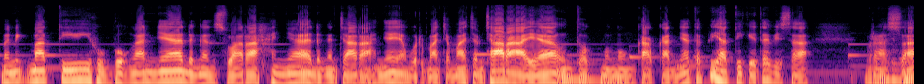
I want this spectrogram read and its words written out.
menikmati hubungannya dengan suaranya, dengan caranya yang bermacam-macam cara ya untuk mengungkapkannya tapi hati kita bisa merasa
